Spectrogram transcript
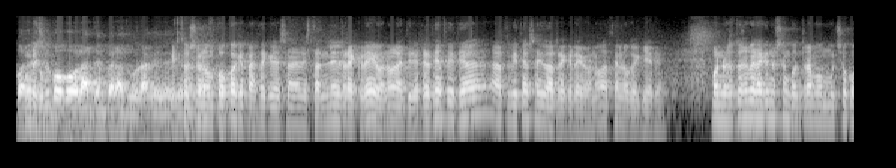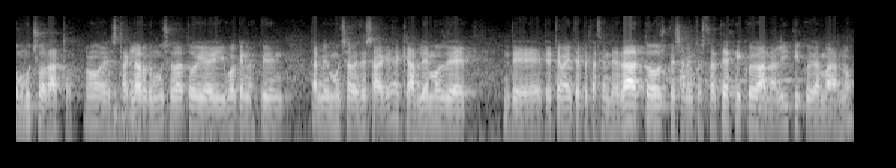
¿Cuál es un poco la temperatura? Que, esto suena un poco que parece que están en el recreo, ¿no? La inteligencia artificial, artificial se ha ido al recreo, ¿no? Hacen lo que quieren. Bueno, nosotros es verdad que nos encontramos mucho con mucho dato, ¿no? Está claro que mucho dato, y igual que nos piden también muchas veces a, que hablemos de, de, tema de interpretación de datos, pensamiento estratégico, analítico y demás, ¿no?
